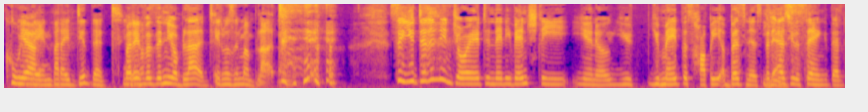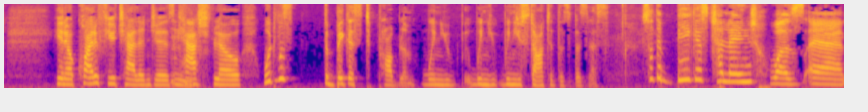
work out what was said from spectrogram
cool Yeah. then, but I did that. But it know. was in your blood. it was in my blood. So you didn't enjoy it, and then eventually, you know, you you made this hobby a business. But as you were saying, that you know, quite a few challenges, cash flow. What was the biggest problem when you when you when you started this business? So the biggest challenge was uh,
